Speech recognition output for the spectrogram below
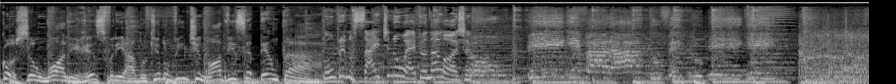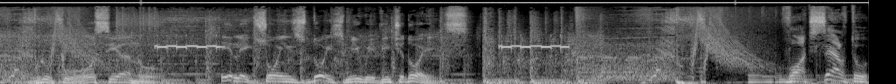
Colchão mole resfriado quilo 29,70. Compre no site, no app ou na loja. Big barato, vem pro Big. Grupo Oceano. Eleições 2022. Vote certo.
